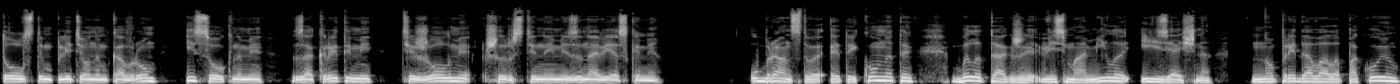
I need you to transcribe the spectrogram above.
толстым плетеным ковром и с окнами, закрытыми тяжелыми шерстяными занавесками. Убранство этой комнаты было также весьма мило и изящно, но придавало покою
